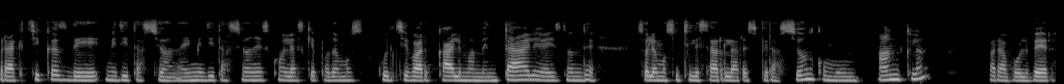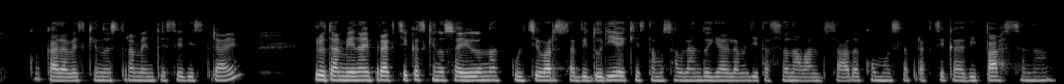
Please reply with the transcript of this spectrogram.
prácticas de meditación. Hay meditaciones con las que podemos cultivar calma mental y ahí es donde solemos utilizar la respiración como un ancla para volver cada vez que nuestra mente se distrae. Pero también hay prácticas que nos ayudan a cultivar sabiduría y que estamos hablando ya de la meditación avanzada, como es la práctica de vipassana.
